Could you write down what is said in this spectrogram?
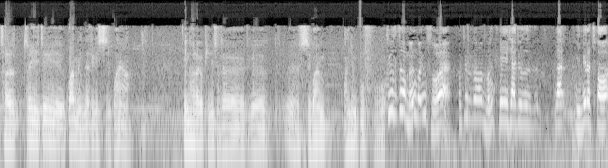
他这这关门的这个习惯啊，跟他那个平时的这个呃习惯完全不符。就是这个门没有锁，我就是说门推一下，就是那里面的草、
